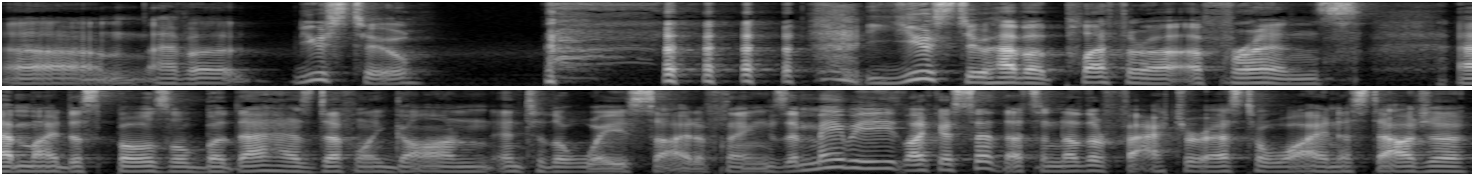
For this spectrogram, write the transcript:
Um, I have a used to used to have a plethora of friends at my disposal, but that has definitely gone into the wayside of things. And maybe, like I said, that's another factor as to why nostalgia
